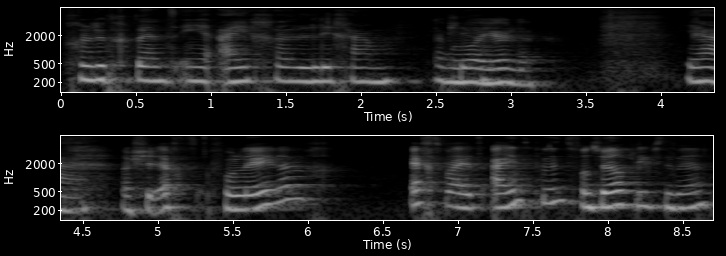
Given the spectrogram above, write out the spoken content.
gelukkig bent in je eigen lichaam. Lijkt me wel heerlijk. Ja, Als je echt volledig, echt bij het eindpunt van zelfliefde bent.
